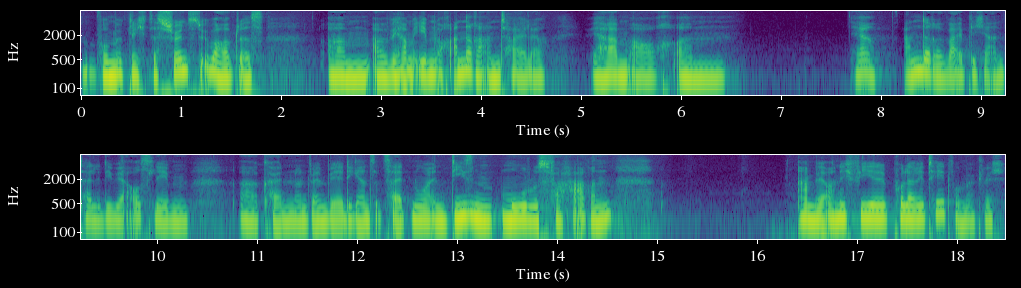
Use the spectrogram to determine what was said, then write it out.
womöglich das Schönste überhaupt ist. Ähm, aber wir haben eben auch andere Anteile. Wir haben auch ähm, ja, andere weibliche Anteile, die wir ausleben äh, können. Und wenn wir die ganze Zeit nur in diesem Modus verharren, haben wir auch nicht viel Polarität womöglich.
